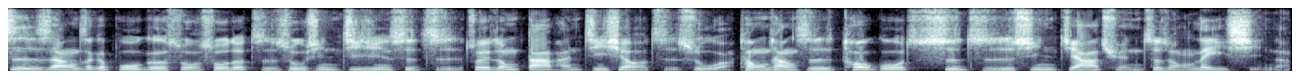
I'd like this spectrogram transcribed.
事实上，这个伯格所说的指数型基金是指追踪大盘绩效的指数啊，通常是透过市值型加权这种类型啊，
